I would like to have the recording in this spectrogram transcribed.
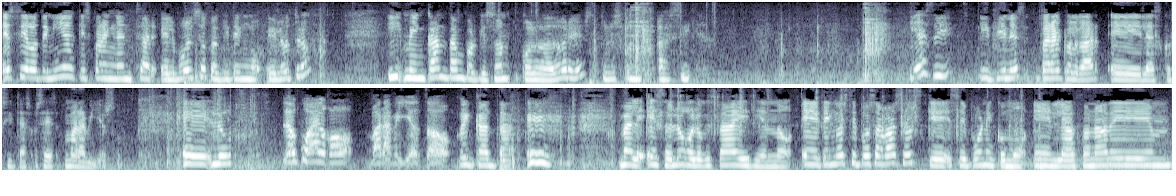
este ya lo tenía, que es para enganchar el bolso Que aquí tengo el otro. Y me encantan porque son colgadores Tú los pones así. Y así y tienes para colgar eh, las cositas, o sea, es maravilloso. Eh, lo, cuelgo, maravilloso, me encanta. Eh, vale, eso, luego lo que estaba diciendo. tengo este posavasos que se pone como en la zona de,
